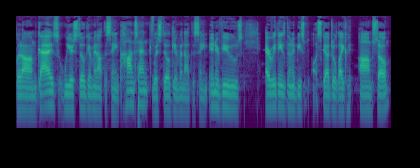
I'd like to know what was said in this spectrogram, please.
But um, guys, we are still giving out the same content. We're still giving out the same interviews. Everything's going to be scheduled like um. So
